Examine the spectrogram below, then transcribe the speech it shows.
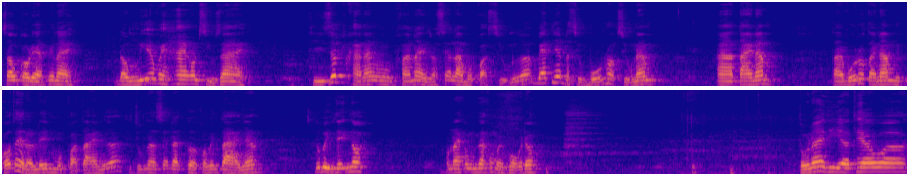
sau cầu đẹp như này đồng nghĩa với hai con xỉu dài thì rất khả năng phá này nó sẽ là một quả xỉu nữa, bét nhất là xỉu 4 hoặc xỉu 5 à tài 5 tài 4 hoặc tài 5 thì có thể là lên một quả tài nữa thì chúng ta sẽ đặt cược có bên tài nhá. Cứ bình tĩnh thôi. Hôm nay không ra không phải vội đâu. Tối nay thì à, theo à,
